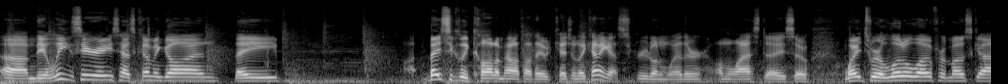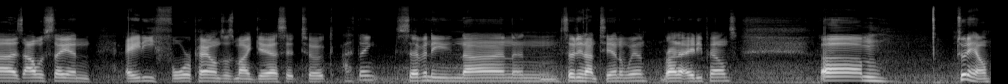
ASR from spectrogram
Um, the Elite Series has come and gone. They basically caught them how I thought they would catch them. They kind of got screwed on weather on the last day. So weights were a little low for most guys. I was saying 84 pounds was my guess. It took, I think 79 and 79 10 to win, right at 80 pounds. Um, so anyhow,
